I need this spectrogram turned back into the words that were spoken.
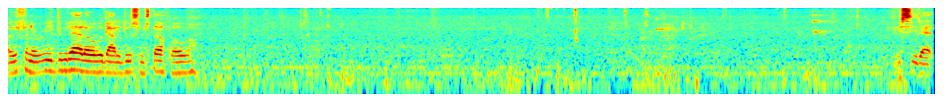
Oh, I was finna redo that over. Got to do some stuff over. You see that?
